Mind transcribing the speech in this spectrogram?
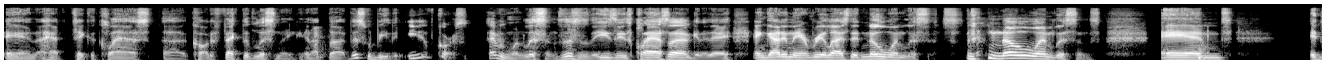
and I had to take a class uh, called effective listening. And I thought this would be the of course everyone listens. This is the easiest class I'll get today. And got in there and realized that no one listens. no one listens, and it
